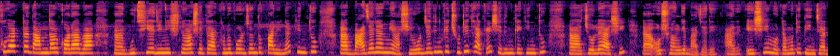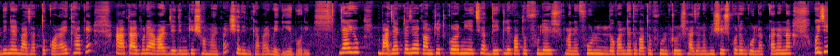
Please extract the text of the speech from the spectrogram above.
খুব একটা দাম দর করা বা গুছিয়ে জিনিস নেওয়া সেটা এখনও পর্যন্ত পারি না। কিন্তু বাজারে আমি আসি। ওর যেদিনকে ছুটি থাকে, সেদিনকে কিন্তু চলে আসি ওর সঙ্গে বাজারে। আর এসে মোটামুটি তিন চার দিনের বাজার তো করাই থাকে। আর তারপরে আবার যেদিনকে সময় পাই সেদিনকে আবার বেরিয়ে পড়ি। যাই হোক বাজার টাজার কমপ্লিট করে নিয়েছি আর দেখলে কত ফুলের মানে ফুল দোকানটাতে কত ফুল টুল সাজানো, বিশেষ করে গোলাপ। কেননা ওই যে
